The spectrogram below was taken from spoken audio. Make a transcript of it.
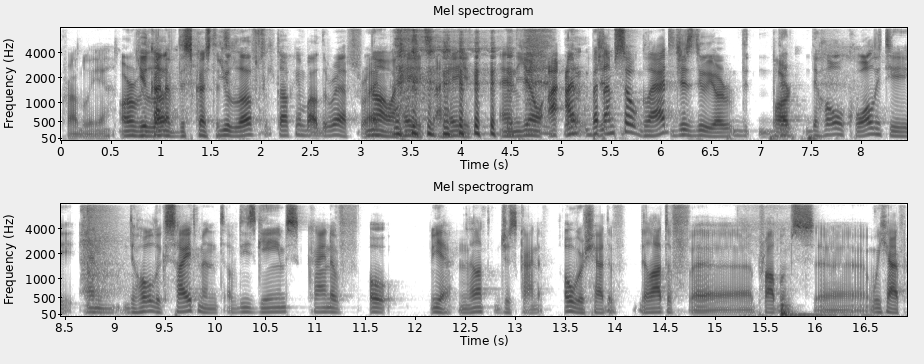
probably, yeah. Or we You kind of discussed it. You love talking about the refs, right? No, I hate, I hate, and you know, I, I'm, but I'm so glad just do your part. that the whole quality and the whole excitement of these games kind of, oh, yeah, not just kind of overshadowed a lot of uh, problems uh, we have.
